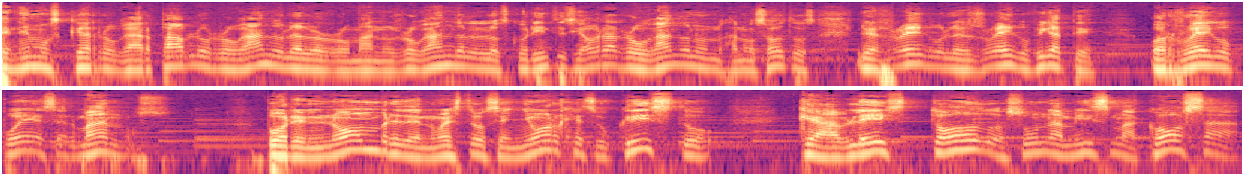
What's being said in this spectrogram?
tenemos que rogar. Pablo rogándole a los romanos, rogándole a los corintios y ahora rogándonos a nosotros. Les ruego, les ruego, fíjate, os ruego pues, hermanos, por el nombre de nuestro Señor Jesucristo, que habléis todos una misma cosa.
